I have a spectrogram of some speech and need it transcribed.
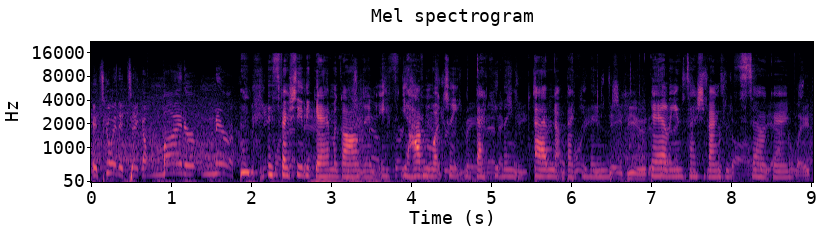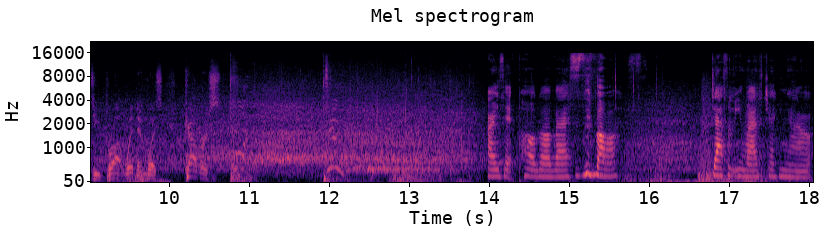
It's going to take a minor miracle Especially the of game of Gauntlet. If you haven't watched like Becky Lynch, um, not Becky Lynch, Bayley and Sasha Banks, it's so good. he brought with him was covers. Or is it Pogo versus the Boss? Definitely worth checking out.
